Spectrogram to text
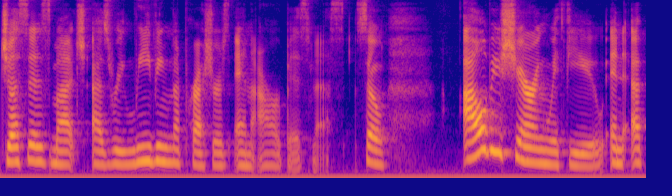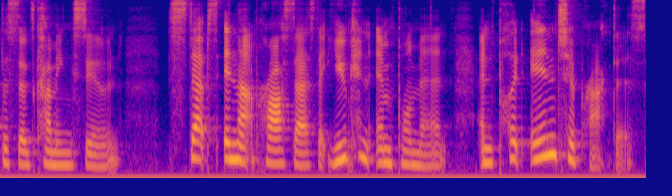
just as much as relieving the pressures in our business. So, I'll be sharing with you in episodes coming soon steps in that process that you can implement and put into practice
